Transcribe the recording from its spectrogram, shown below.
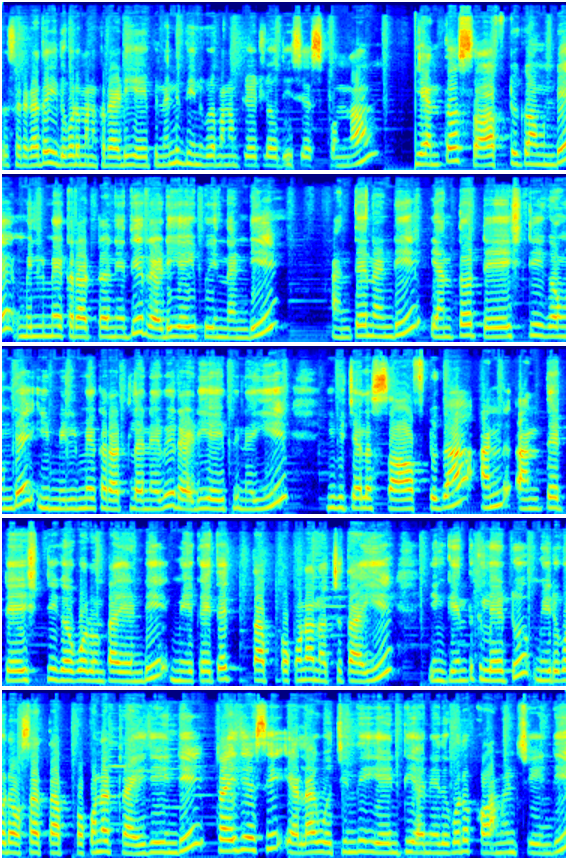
చూసారు కదా ఇది కూడా మనకు రెడీ అయిపోయిందండి. దీన్ని కూడా మనం ప్లేట్లో తీసేసుకుందాం. ఎంతో సాఫ్ట్గా ఉండే మిల్ మేకర్ అట్ట అనేది రెడీ అయిపోయిందండి. అంతేనండి ఎంతో టేస్టీగా ఉండే ఈ మిల్ మేకర్ అట్లు అనేవి రెడీ అయిపోయినాయి. ఇవి చాలా సాఫ్ట్గా అండ్ అంతే టేస్టీగా కూడా ఉంటాయండి. మీకైతే తప్పకుండా నచ్చుతాయి. ఇంకెందుకు లేటు మీరు కూడా ఒకసారి తప్పకుండా ట్రై చేయండి. ట్రై చేసి ఎలా వచ్చింది ఏంటి అనేది కూడా కామెంట్ చేయండి.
